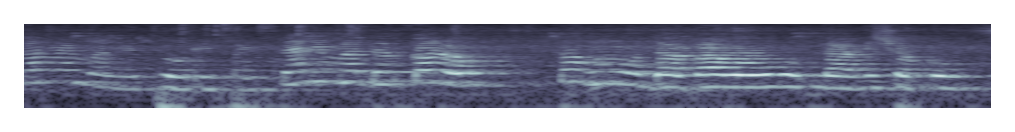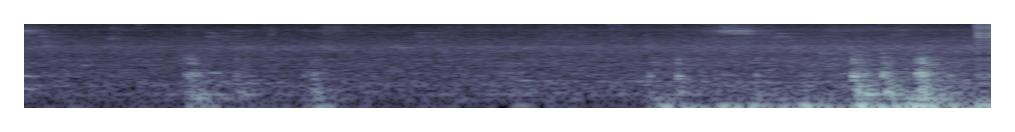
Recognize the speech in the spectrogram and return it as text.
તમે મને થોડી પૈસાની મદદ કરો તો હું દવાઓ લાવી શકું. Thank you.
